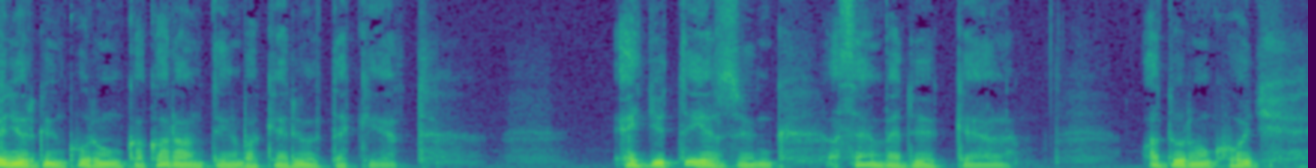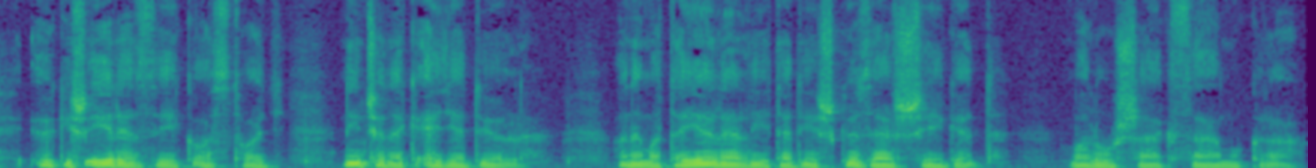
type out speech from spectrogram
Könyörgünk, Urunk, a karanténba kerültekért. Együtt érzünk a szenvedőkkel, adorunk, hogy ők is érezzék azt, hogy nincsenek egyedül, hanem a Te jelenléted és közelséged valóság számukra.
